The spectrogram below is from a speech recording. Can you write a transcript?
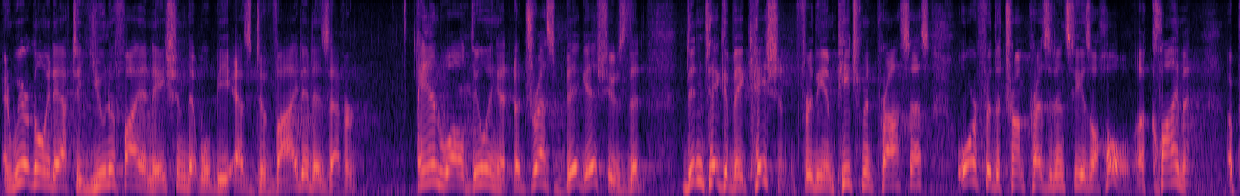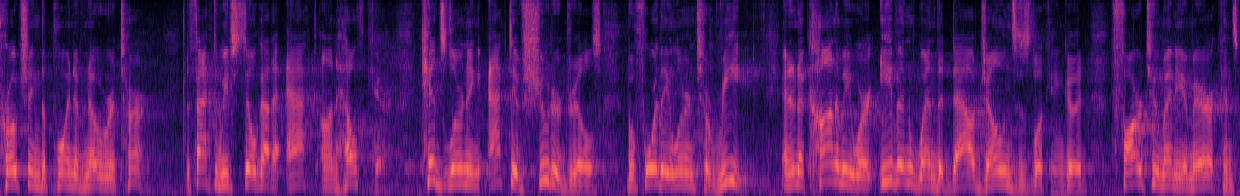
And we are going to have to unify a nation that will be as divided as ever. And while doing it, address big issues that didn't take a vacation for the impeachment process or for the Trump presidency as a whole. A climate approaching the point of no return. The fact that we've still got to act on health care. Kids learning active shooter drills before they learn to read. And an economy where even when the Dow Jones is looking good, far too many Americans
